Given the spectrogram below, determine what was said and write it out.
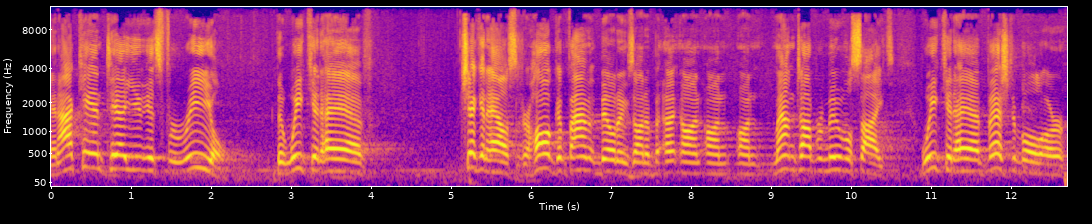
And I can tell you it's for real that we could have chicken houses or hog confinement buildings on, a, on, on, on mountaintop removal sites. We could have vegetable or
